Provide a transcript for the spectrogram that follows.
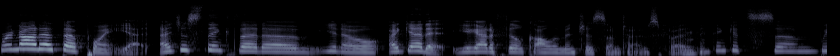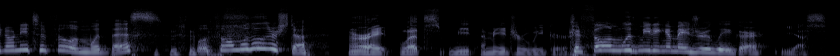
we're not at that point yet. I just think that um, you know, I get it. You got to fill column inches sometimes, but mm-hmm. I think it's um we don't need to fill them with this. we'll fill them with other stuff. All right, let's meet a major leaguer. Could fill them with meeting a major leaguer. Yes.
